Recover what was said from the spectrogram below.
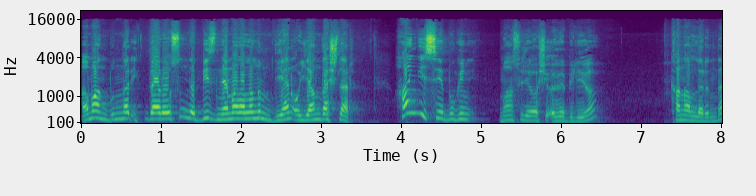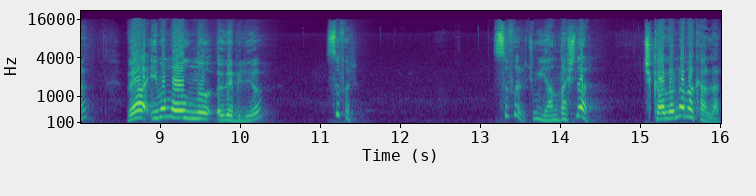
aman bunlar iktidar olsun da biz nemalanalım diyen o yandaşlar hangisi bugün Mansur Yavaş'ı övebiliyor kanallarında veya İmamoğlu'nu övebiliyor? Sıfır. Sıfır. Çünkü yandaşlar. Çıkarlarına bakarlar.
